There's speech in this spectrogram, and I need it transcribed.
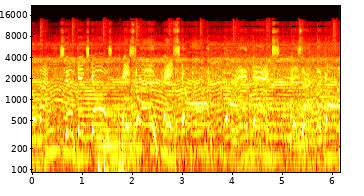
than that, still Giggs goes. He's through. He scored. Ryan Giggs. Is that the goal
